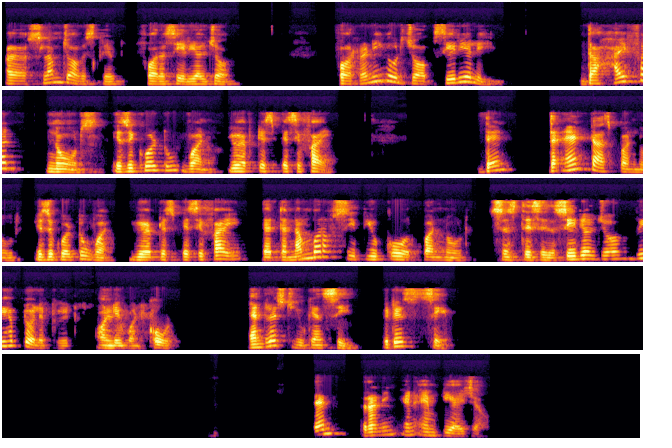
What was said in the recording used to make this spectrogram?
a Slurm job script for a serial job. For running your job serially, the hyphen nodes is equal to 1 you have to specify then the end task per node is equal to 1 you have to specify that the number of cpu core per node since this is a serial job we have to allocate only one core and rest you can see it is same. Then running an mpi job.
